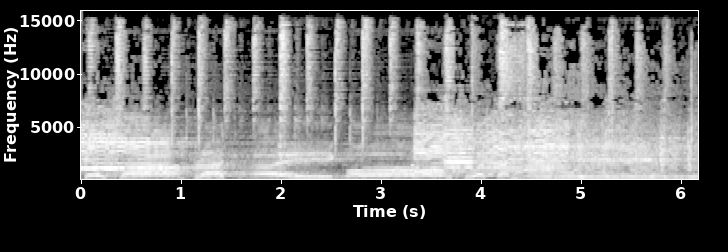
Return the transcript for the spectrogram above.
แก้วสามประชัยของตัวฉันเอง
